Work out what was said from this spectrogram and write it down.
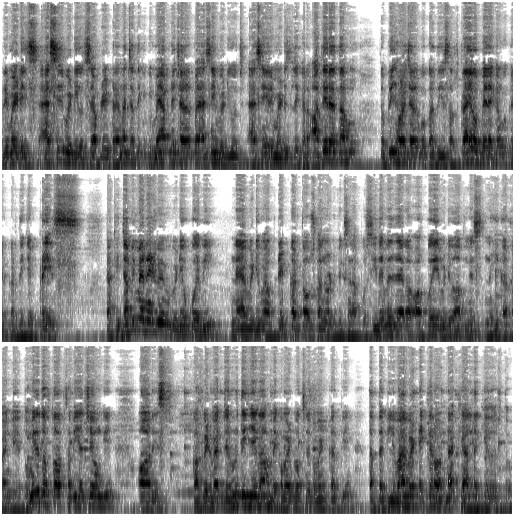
रेमेडीज ऐसी वीडियोज़ से अपडेट रहना चाहते क्योंकि मैं अपने चैनल पर ऐसे ही वीडियोज़ ऐसे ही रेमेडीज लेकर आते रहता हूँ तो प्लीज़ हमारे चैनल को कर दीजिए सब्सक्राइब और बेलाइकन को क्लिक कर दीजिए प्रेस ताकि जब भी मैं वीडियो कोई भी नया वीडियो में अपडेट करता हूँ, उसका नोटिफिकेशन आपको सीधे मिल जाएगा और कोई वीडियो आप मिस नहीं कर पाएँगे। तो उम्मीद है दोस्तों आप सभी अच्छे होंगे और इसका फीडबैक ज़रूर दीजिएगा, हमें कमेंट बॉक्स में कमेंट करके। तब तक लिवाए टेक केयर और अपना ख्याल रखिए दोस्तों।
